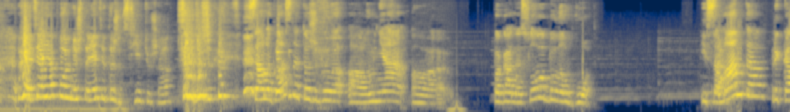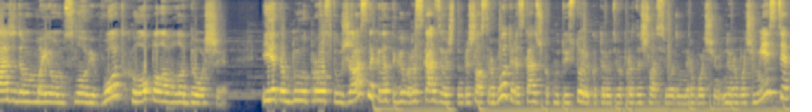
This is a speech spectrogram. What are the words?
Хотя я помню, что я тебе тоже съедь уже, а? Самое классное тоже было, а, у меня а, поганое слово было «вот». И Да. Саманта при каждом моем слове «вот» хлопала в ладоши. И это было просто ужасно, когда ты рассказываешь, там, пришла с работы, рассказываешь какую-то историю, которая у тебя произошла сегодня на рабочем, на рабочем месте,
